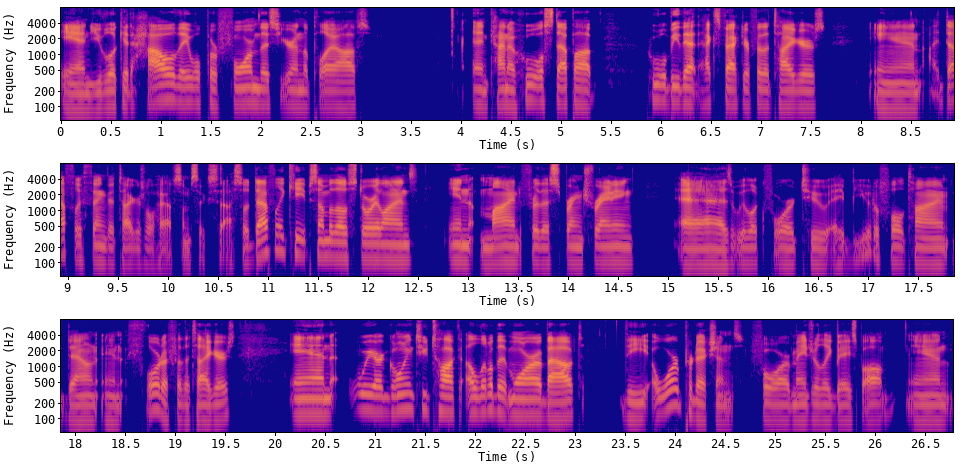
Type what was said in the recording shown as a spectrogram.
And you look at how they will perform this year in the playoffs and kind of who will step up, who will be that X factor for the Tigers. And I definitely think the Tigers will have some success. So definitely keep some of those storylines in mind for this spring training as we look forward to a beautiful time down in Florida for the Tigers. And we are going to talk a little bit more about the award predictions for Major League Baseball. And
